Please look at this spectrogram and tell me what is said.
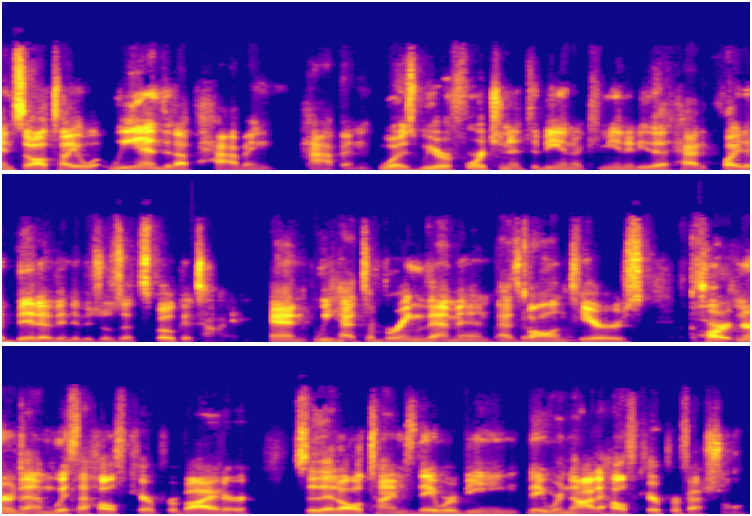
and so I'll tell you what we ended up having happen was we were fortunate to be in a community that had quite a bit of individuals that spoke at Italian. And we had to bring them in as volunteers, partner them with a healthcare provider so that all times they were being, they were not a healthcare professional,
